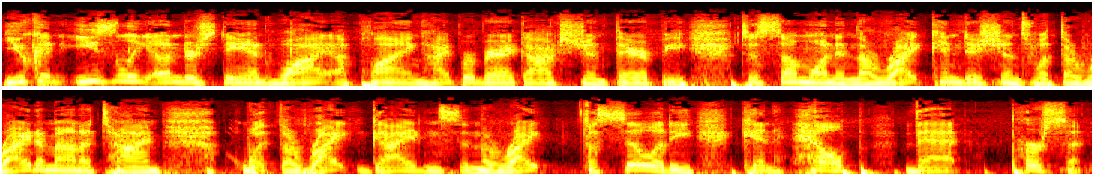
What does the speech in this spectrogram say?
you can easily understand why applying hyperbaric oxygen therapy to someone in the right conditions with the right amount of time, with the right guidance in the right facility can help that person.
